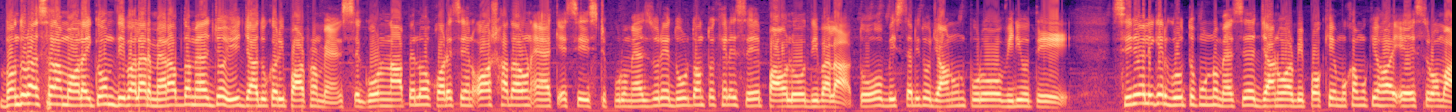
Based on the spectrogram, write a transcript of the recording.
বন্ধুরা, আসসালামু আলাইকুম। দিবালার ম্যান অব দ্য ম্যাচ জয়ী জাদুকরী পারফরমেন্স গোল না পেলেও করেছেন অসাধারণ এক অ্যাসিস্ট পুরো ম্যাচ জুড়ে দুর্দান্ত খেলেছে পাওলো দিবালা। তো বিস্তারিত জানুন পুরো ভিডিওতে। সিরিয়া লিগের গুরুত্বপূর্ণ ম্যাচে জানুয়ার বিপক্ষে মুখোমুখি হয় এস রোমা।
